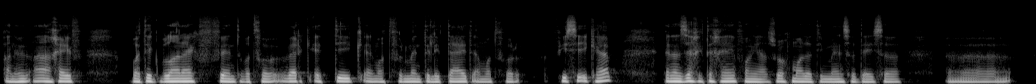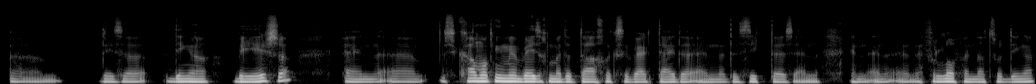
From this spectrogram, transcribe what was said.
aan hun aangeef wat ik belangrijk vind, wat voor werkethiek en wat voor mentaliteit en wat voor visie ik heb. En dan zeg ik tegen hen van ja, zorg maar dat die mensen deze, uh, um, deze dingen beheersen. En uh, dus ik hou me ook niet meer bezig met de dagelijkse werktijden en de ziektes en, en, en, en verlof en dat soort dingen.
